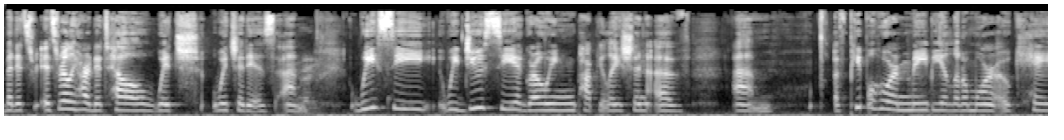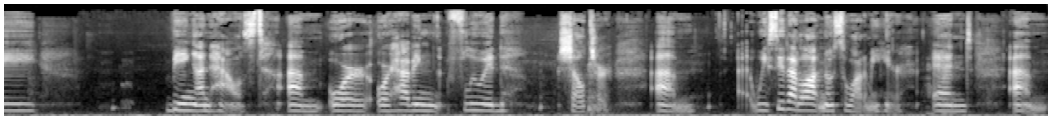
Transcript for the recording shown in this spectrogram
but it's it's really hard to tell which which it is. Um, Right. We see we do see a growing population of um, of people who are maybe a little more okay being unhoused um, or or having fluid shelter. Um, we see that a lot in Osawatomie here, and um,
